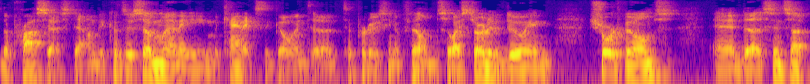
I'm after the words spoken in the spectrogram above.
the process down because there's so many mechanics that go into to producing a film. So I started doing short films, and uh, since I,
